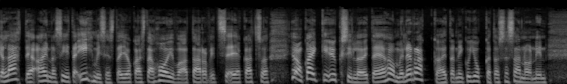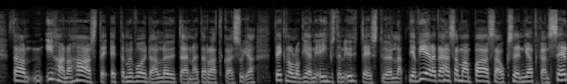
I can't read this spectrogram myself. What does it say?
ja lähteä aina siitä ihmisestä, joka sitä hoivaa tarvitsee ja katsoa. He on kaikki yksilöitä ja he on meille rakkaita, niin kuin Jukka tuossa sanoi, niin tämä on ihana haaste, että me voidaan löytää näitä ratkaisuja teknologian ja ihmisten yhteistyöllä. Ja vielä tähän samaan paasaukseen jatkan sen,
